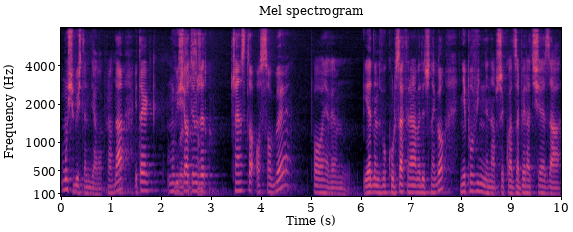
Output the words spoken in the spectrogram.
musi być ten dialog, prawda? I tak jak mówi się o tym, że często osoby po, nie wiem, jednym, dwóch kursach trenera medycznego nie powinny na przykład zabierać się za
